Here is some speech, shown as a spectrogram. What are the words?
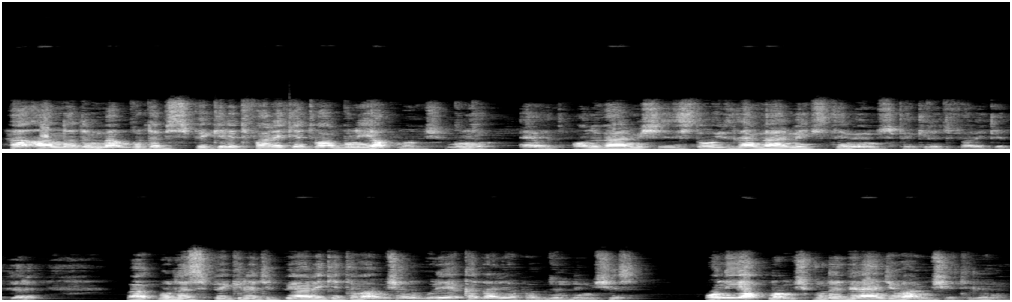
Ha anladım ben. Burada bir spekülatif hareket var. Bunu yapmamış. Bunu evet onu vermişiz. İşte o yüzden vermek istemiyorum spekülatif hareketleri. Bak burada spekülatif bir hareketi varmış. Hani buraya kadar yapabilir demişiz. Onu yapmamış. Burada direnci varmış etilerin.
